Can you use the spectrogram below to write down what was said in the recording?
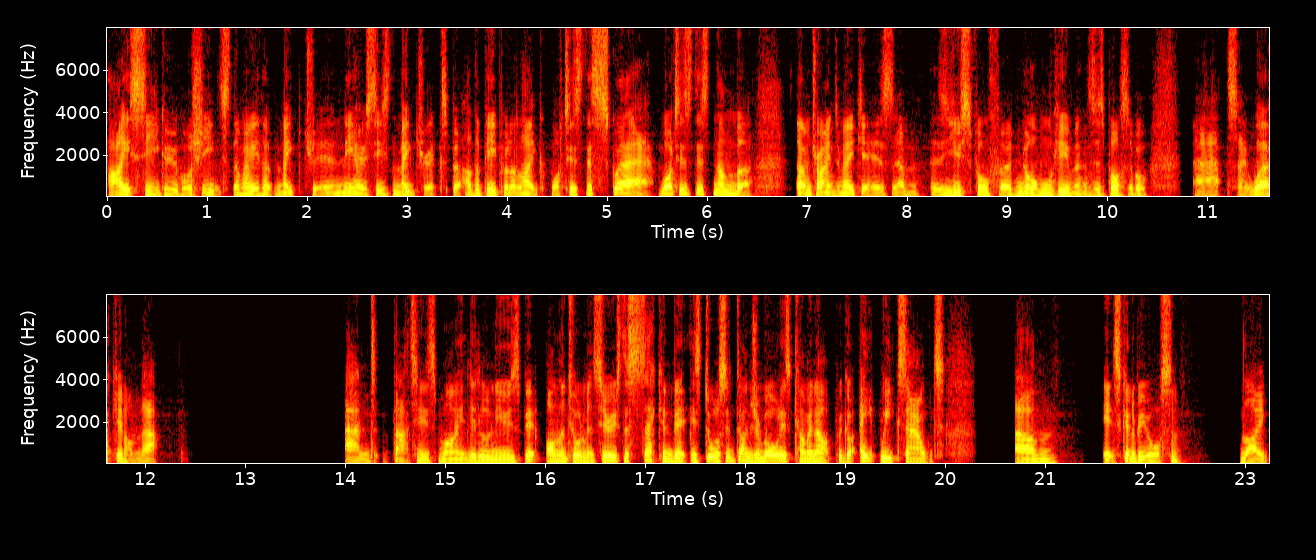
I see Google Sheets the way that Matri- Neo sees the Matrix, but other people are like, what is this square? What is this number? So I'm trying to make it as um, as useful for normal humans as possible. Uh, so working on that. And that is my little news bit on the tournament series. The second bit is Dorset Dungeon Bowl is coming up. We've got eight weeks out. Um, it's going to be awesome. Like,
